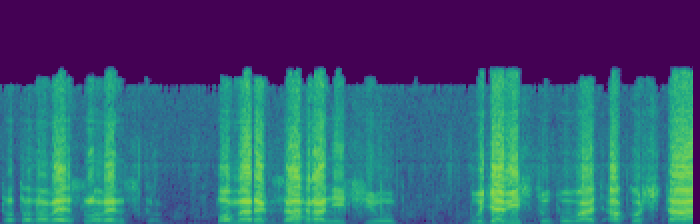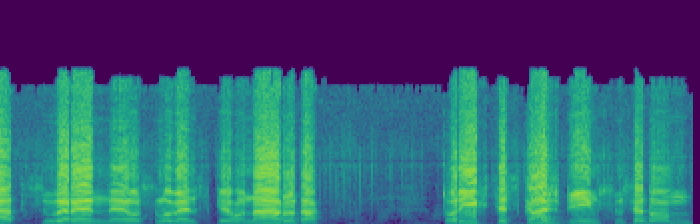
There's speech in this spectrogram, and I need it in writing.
Toto nové Slovensko v pomere k zahraničiu bude vystupovať ako štát suverénneho slovenského národa, ktorý chce s každým susedom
